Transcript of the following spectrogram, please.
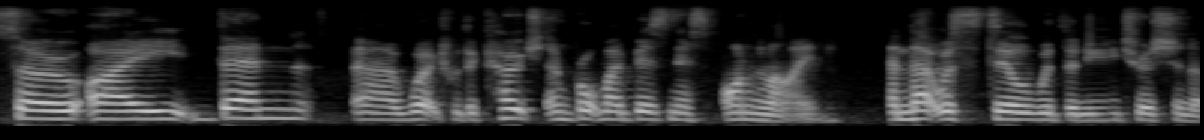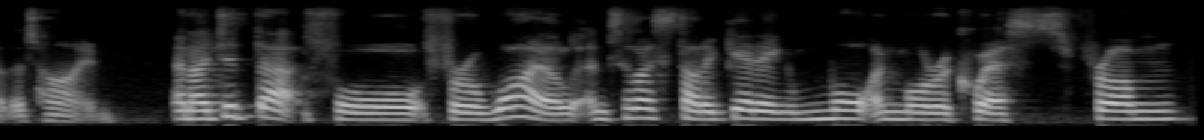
So I then uh, worked with a coach and brought my business online, and that was still with the nutrition at the time. And I did that for, for a while until I started getting more and more requests from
